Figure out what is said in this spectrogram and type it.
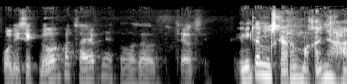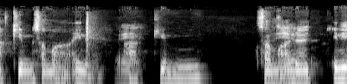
Pulisic doang kan sayapnya kalau nggak salah Chelsea. Ini kan sekarang makanya Hakim sama ini. Iya. Hakim sama Iya. ada ini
